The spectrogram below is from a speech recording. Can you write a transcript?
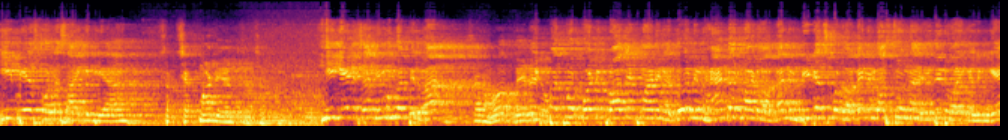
ಜಿ ಪಿ ಎಸ್ ಫೋಟೋಸ್ ಆಗಿದೆಯಾ? ಸರ್ ಚೆಕ್ ಮಾಡಿ ಹೇಳ್ತೀನಿ ಸರ್. ಹೀಗೆ ಹೇಳಿ ಸರ್ ನಿಮ್ಗೆ ಗೊತ್ತಿಲ್ವಾ? ಸರ್ ಅವಾಗ ಬೇರೆ ಇಪ್ಪತ್ಮೂರು ಕೋಟಿ ಪ್ರಾಜೆಕ್ಟ್ ಮಾಡಿರೋದು ನೀವು ಹ್ಯಾಂಡ್ ಓವರ್ ಮಾಡುವಾಗ ನಿಮ್ ಡೀಟೇಲ್ಸ್ ಕೊಡುವಾಗ ನಿಮ್ಗೆ ಅಷ್ಟು ಇದಿಲ್ವಾ ಈಗ ನಿಮ್ಗೆ.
